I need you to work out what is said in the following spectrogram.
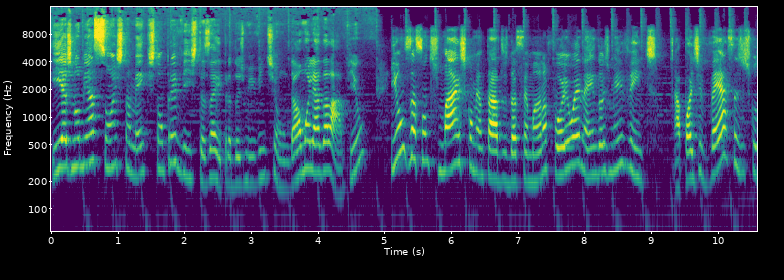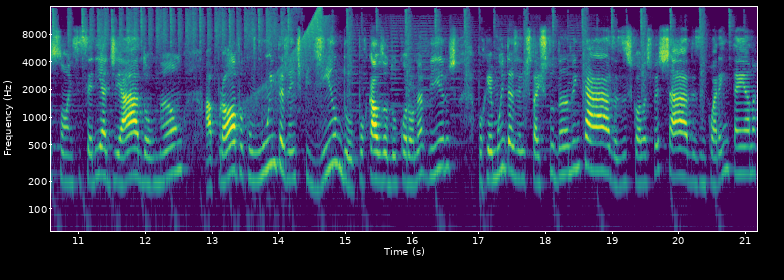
e as nomeações também que estão previstas aí para 2021. Dá uma olhada lá, viu? E um dos assuntos mais comentados da semana foi o Enem 2020. Após diversas discussões se seria adiado ou não a prova, com muita gente pedindo por causa do coronavírus, porque muita gente está estudando em casa, as escolas fechadas, em quarentena.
